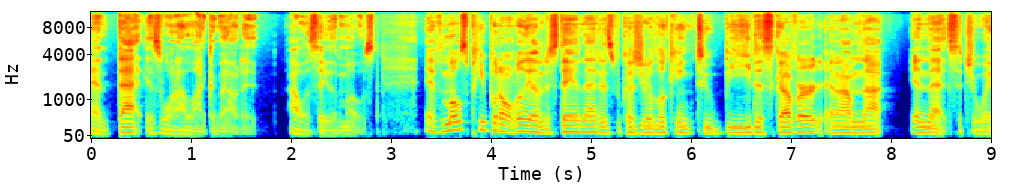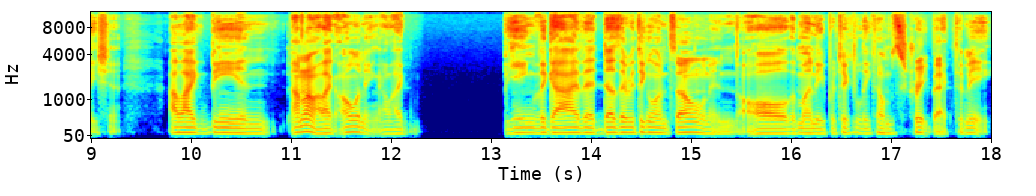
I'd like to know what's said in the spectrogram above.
and that is what I like about it. I would say the most. If most people don't really understand that, it's because you're looking to be discovered, and I'm not in that situation. I like being, I don't know, I like owning. I like being the guy that does everything on its own and all the money particularly comes straight back to me.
